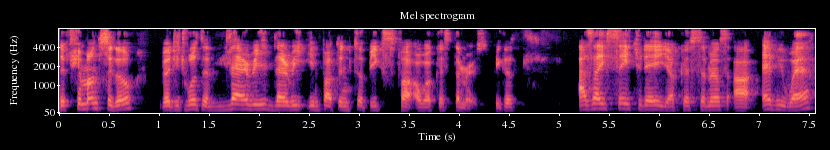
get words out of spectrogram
a few months ago, but it was a very, very important topic for our customers because, as I say today, your customers are everywhere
